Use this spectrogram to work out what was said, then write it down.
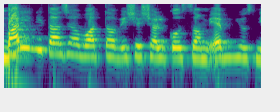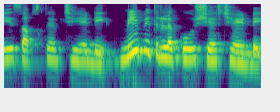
మరిన్ని తాజా వార్తా విశేషాల కోసం ఎం న్యూస్ ని సబ్స్క్రైబ్ చేయండి మీ మిత్రులకు షేర్ చేయండి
